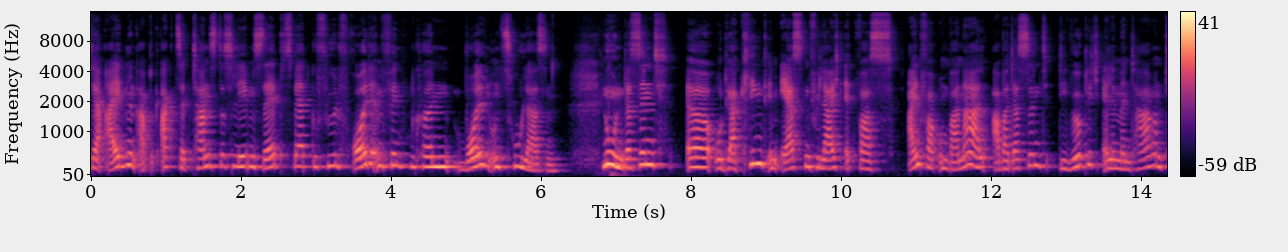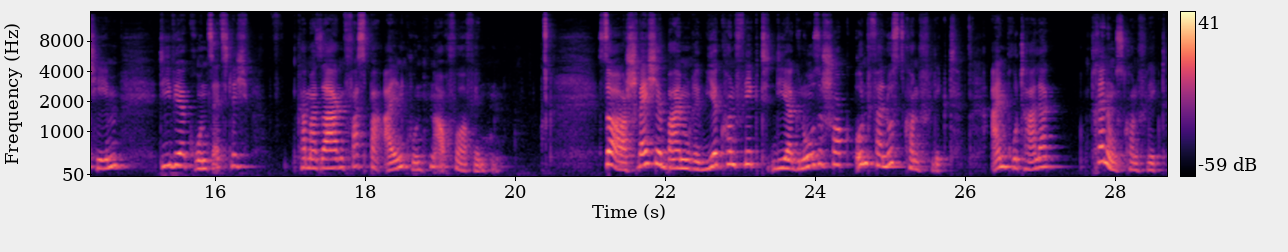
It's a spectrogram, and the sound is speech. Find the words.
der eigenen Akzeptanz des Lebens, Selbstwertgefühl, Freude empfinden können, wollen und zulassen. Nun, das sind, äh, oder klingt im ersten vielleicht etwas einfach und banal, aber das sind die wirklich elementaren Themen, die wir grundsätzlich, kann man sagen, fast bei allen Kunden auch vorfinden. So, Schwäche beim Revierkonflikt, Diagnoseschock und Verlustkonflikt. Ein brutaler Trennungskonflikt.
